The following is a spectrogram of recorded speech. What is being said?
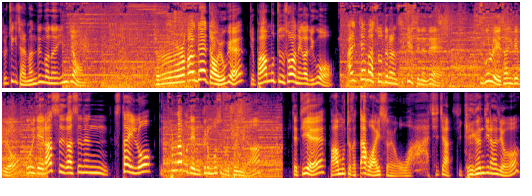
솔직히 잘 만든 거는 인정. 저르르륵 하는데, 자, 요게, 지금 바하무트 소환해가지고, 알테마 sword라는 스킬 쓰는데, 그걸로 예상이 되고요. 그리고 이제 라스가 쓰는 스타일로 콜라보된 그런 모습으로 보입니다. 자, 뒤에 바무트가 딱 와 있어요. 와, 진짜 개간지나죠?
